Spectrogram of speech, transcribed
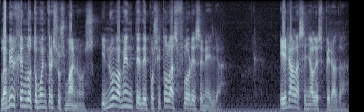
La Virgen lo tomó entre sus manos y nuevamente depositó las flores en ella. Era la señal esperada,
